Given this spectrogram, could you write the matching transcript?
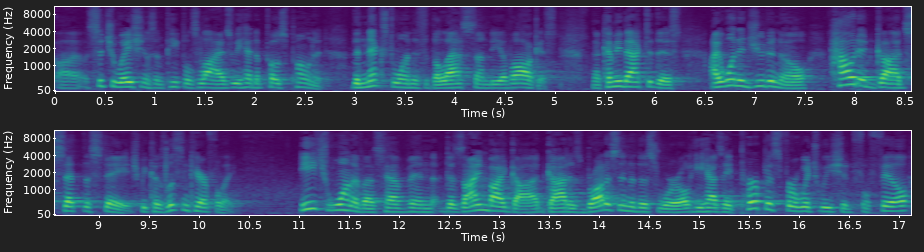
uh, situations in people's lives, we had to postpone it. The next one is the last Sunday of August. Now, coming back to this, I wanted you to know how did God set the stage? Because listen carefully. Each one of us have been designed by God. God has brought us into this world. He has a purpose for which we should fulfill,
